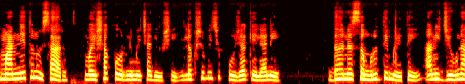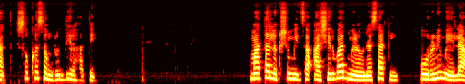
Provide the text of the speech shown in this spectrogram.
मान्यतेनुसार वैशाख पौर्णिमेच्या दिवशी लक्ष्मीची पूजा केल्याने धन समृद्धी मिळते आणि जीवनात सुख समृद्धी राहते. माता लक्ष्मीचा आशीर्वाद मिळवण्यासाठी पौर्णिमेला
